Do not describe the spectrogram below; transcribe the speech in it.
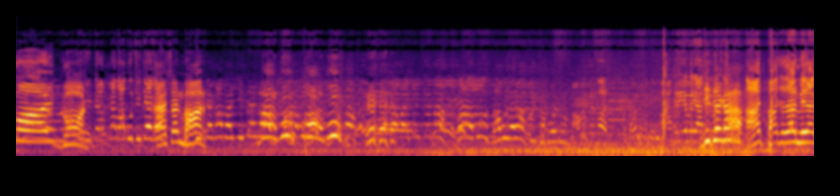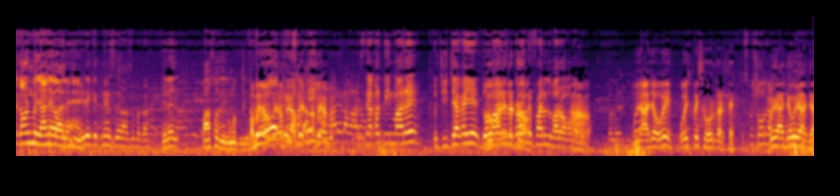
माय गॉड। अपना बाबू जीतेगा। ऐसन भार। बाबू बाबू। बाबू बाबू जीतेगा। आज पाँच हज़ार मेरे अकाउंट में जाने वाले हैं। मेरे कितने से से बता मेरे पाँच सौ दे दूँगा तुझे। अबे अबे अबे अबे अबे अगर तीन मारे तो जीत जाएगा ये। दो, मारे तो तो ड्रॉ draw। फिर फाइनल दोबारा होगा हाँ। ओए आ जाओ ओए वो इस पे शोर करते हैं। आ जा ओए आ जा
